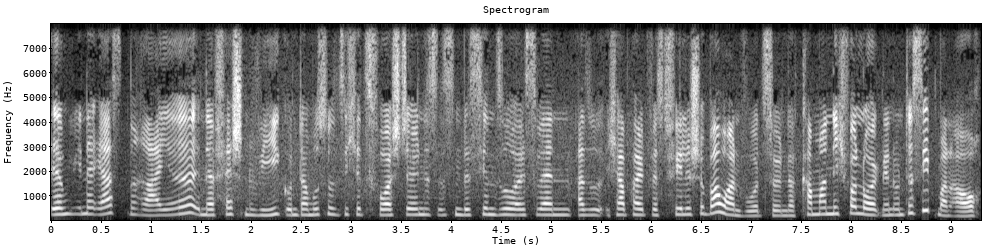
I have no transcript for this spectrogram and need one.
irgendwie in der ersten Reihe in der Fashion Week und da muss man sich jetzt vorstellen, es ist ein bisschen so, als wenn, also ich habe halt westfälische Bauernwurzeln, das kann man nicht verleugnen und das sieht man auch.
